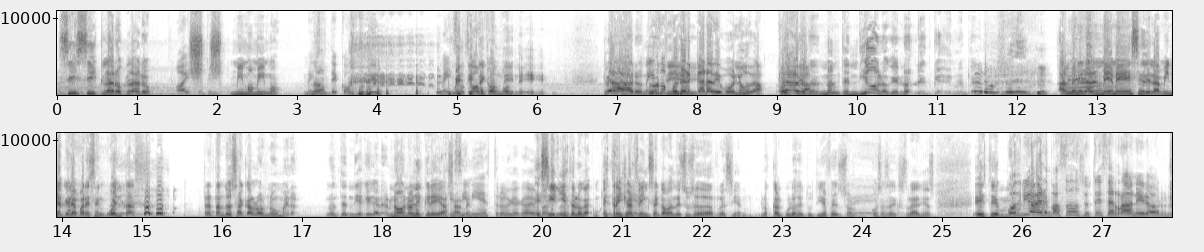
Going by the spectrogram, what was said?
Sí, sí, claro, claro. Ay, Shh, mimo, mimo. me ¿No? hiciste confundir. Me hizo confundir. confundir. Claro, Me hizo Tuti. poner cara de boluda. O Claro, sea, no entendió lo que. No, que Almen era el meme ese de la mina que le aparecen cuentas tratando de sacar los números. No entendía qué... gal- No, no le creas, Almen. siniestro lo que acaba de Es pasar. siniestro lo que... Stranger siniestro. Things acaban de suceder recién. Los cálculos de tu TF son cosas extrañas. Este... Podría haber pasado si ustedes cerraban el orto.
